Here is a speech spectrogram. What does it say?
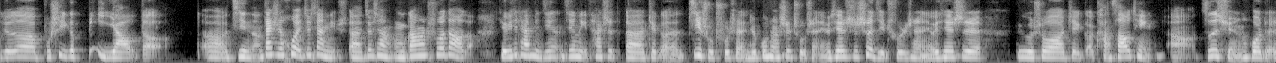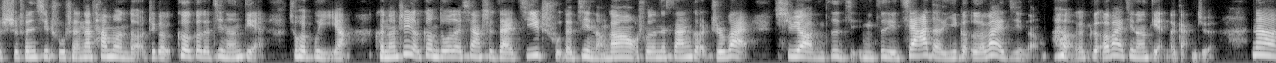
觉得不是一个必要的呃技能，但是会就像你呃，就像我们刚刚说到的，有一些产品经经理他是呃这个技术出身，就工程师出身，有些是设计出身，有些是。比如说这个 consulting 啊，咨询或者是分析出身，那他们的这个各个的技能点就会不一样。可能这个更多的像是在基础的技能，刚刚我说的那三个之外，需要你自己你自己加的一个额外技能，额外技能点的感觉。那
